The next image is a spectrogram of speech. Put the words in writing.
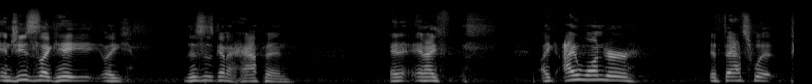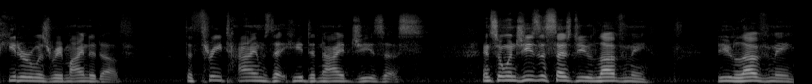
and Jesus is like, hey, like, this is going to happen. And, and I, like, I wonder if that's what Peter was reminded of the three times that he denied Jesus. And so when Jesus says, Do you love me? Do you love me?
